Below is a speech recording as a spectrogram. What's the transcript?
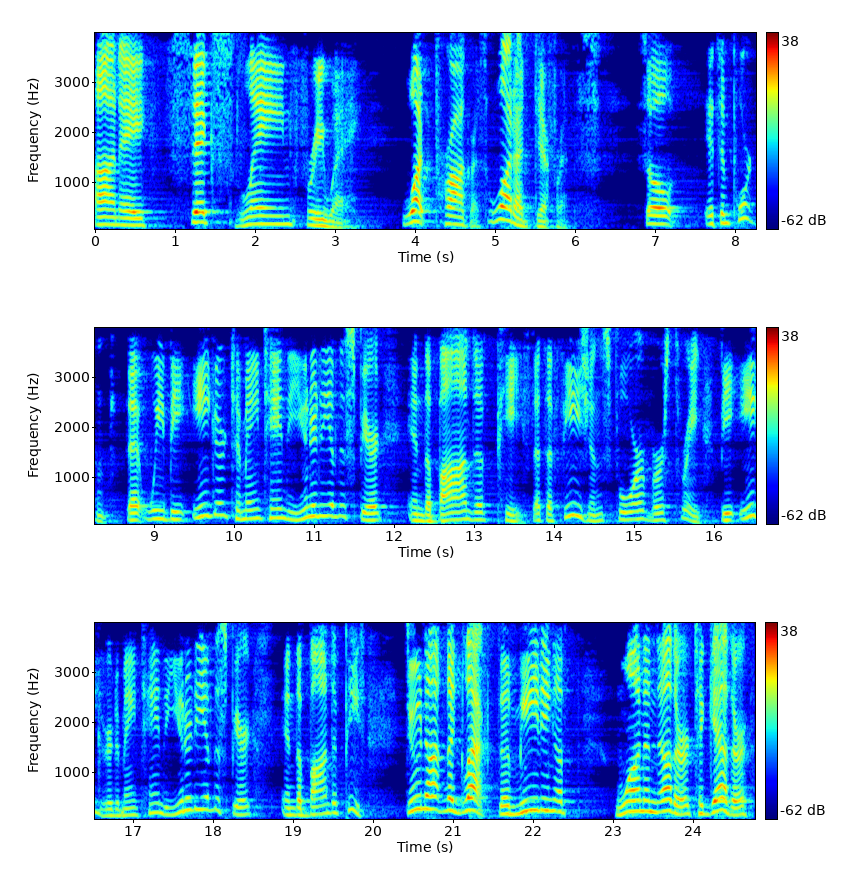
on a six lane freeway. What progress! What a difference! So it's important that we be eager to maintain the unity of the Spirit in the bond of peace. That's Ephesians 4, verse 3. Be eager to maintain the unity of the Spirit in the bond of peace. Do not neglect the meeting of one another together,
